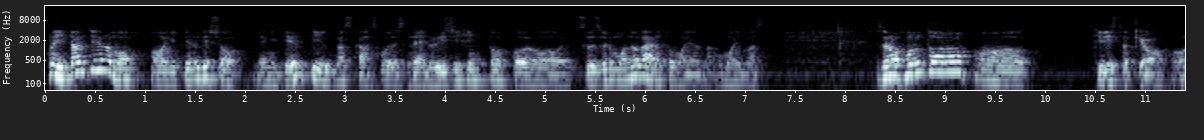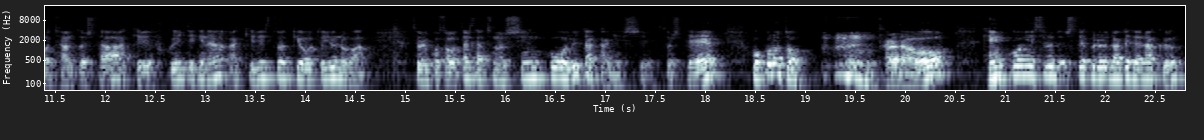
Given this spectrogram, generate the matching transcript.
この異端というのも似てるでしょう。似てるって言いますか、そうですね、類似品と通ずるものがあると思います。その本当のキリスト教、ちゃんとした福音的なキリスト教というのは、それこそ私たちの信仰を豊かにし、そして心と 体を健康にするしてくれるだけでなく、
